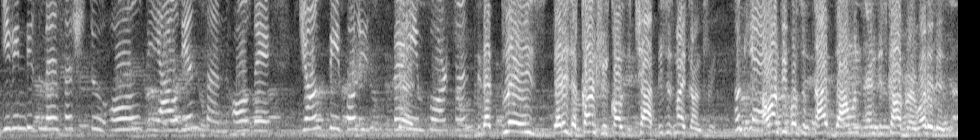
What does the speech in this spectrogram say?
Giving this message to all the audience and all the young people is very Yes. important. Is that place, there is a country called the Chad. This is my country. Okay. I want people to type down and discover what it is.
